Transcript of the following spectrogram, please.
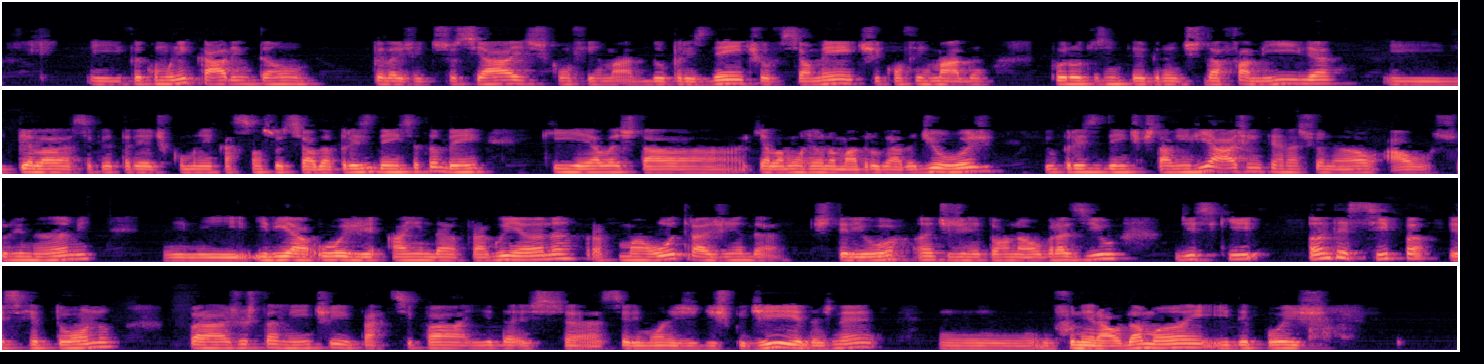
e foi comunicado então pelas redes sociais, confirmado do presidente oficialmente, confirmada por outros integrantes da família e pela Secretaria de Comunicação Social da Presidência também, que ela está, que ela morreu na madrugada de hoje e o presidente que estava em viagem internacional ao Suriname, ele iria hoje ainda para a Guiana para uma outra agenda exterior antes de retornar ao Brasil, disse que antecipa esse retorno para justamente participar aí das uh, cerimônias de despedidas, né, o funeral da mãe e depois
